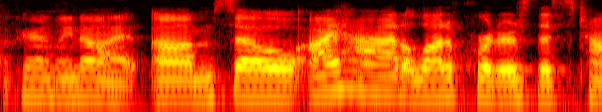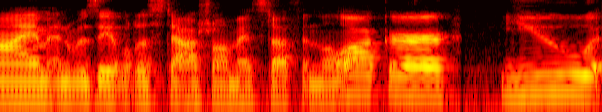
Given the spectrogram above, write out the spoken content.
Apparently not. Um, so I had a lot of quarters this time and was able to stash all my stuff in the locker. You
